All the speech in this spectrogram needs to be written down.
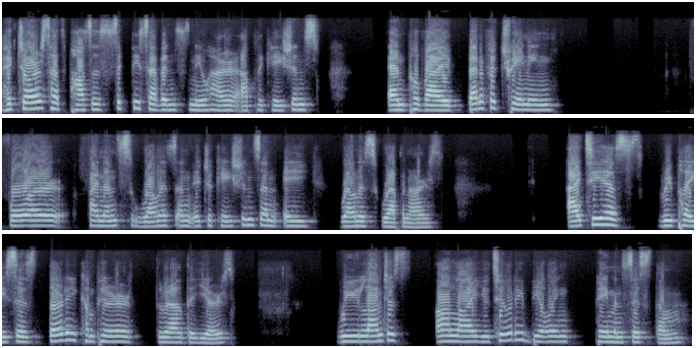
has processed 67 new hire applications and provide benefit training for finance, wellness, and educations and a wellness webinars. IT has replaces 30 computers throughout the years. We launched online utility billing payment system,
